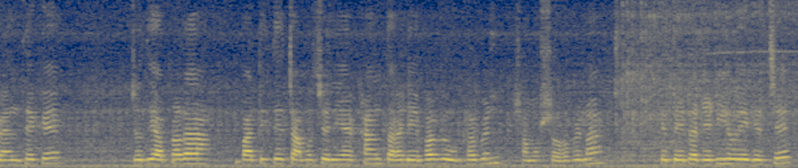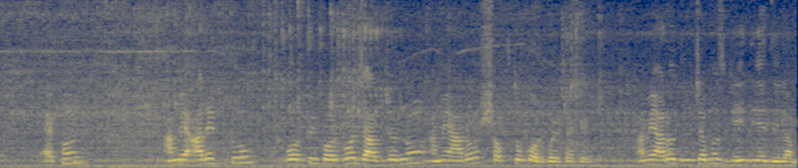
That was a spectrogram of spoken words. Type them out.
প্যান থেকে। যদি আপনারা বাটিতে চামচে নিয়ে খান, তাহলে এভাবে উঠাবেন, সমস্যা হবে না। খেতে এটা রেডি হয়ে গেছে। এখন আমি আরেকটু বরফি করব, যার জন্য আমি আরও শক্ত করব এটাকে। আমি আরও দুই চামচ ঘি দিয়ে দিলাম।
